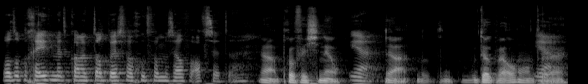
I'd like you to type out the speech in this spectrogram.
Want op een gegeven moment kan ik dat best wel goed van mezelf afzetten. Ja, professioneel. Ja, Ja, dat, moet ook wel. Want Ja.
